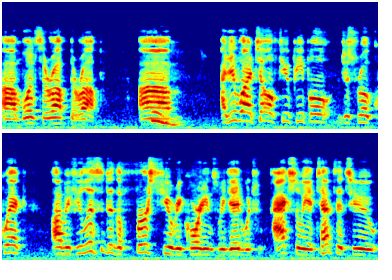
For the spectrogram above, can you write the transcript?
um, once they're up, they're up. Um, hmm. I did want to tell a few people just real quick. Um, if you listen to the first few recordings we did, which actually we attempted to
